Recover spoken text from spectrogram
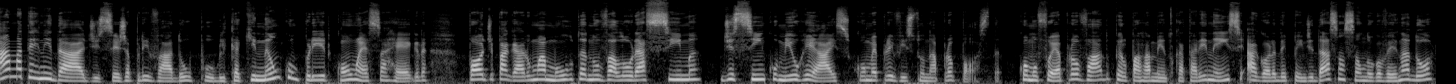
A maternidade, seja privada ou pública, que não cumprir com essa regra, pode pagar uma multa no valor acima de 5 mil reais, como é previsto na proposta. Como foi aprovado pelo parlamento catarinense, agora depende da sanção do governador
